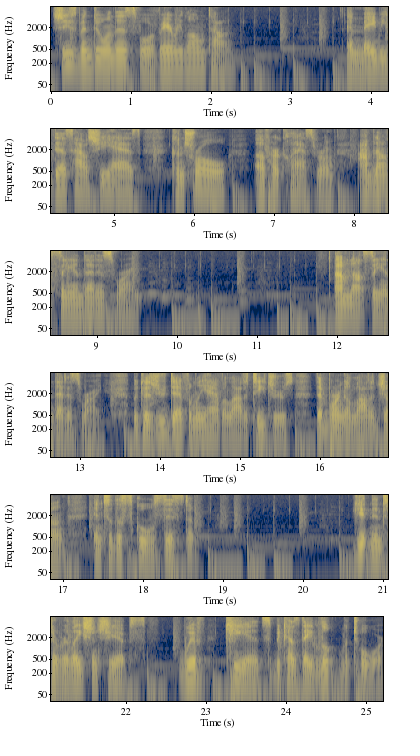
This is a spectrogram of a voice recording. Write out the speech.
she's been doing this for a very long time. And maybe that's how she has control of her classroom i'm not saying that is right I'm not saying that it's right because you definitely have a lot of teachers that bring a lot of junk into the school system. Getting into relationships with kids because they look mature.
